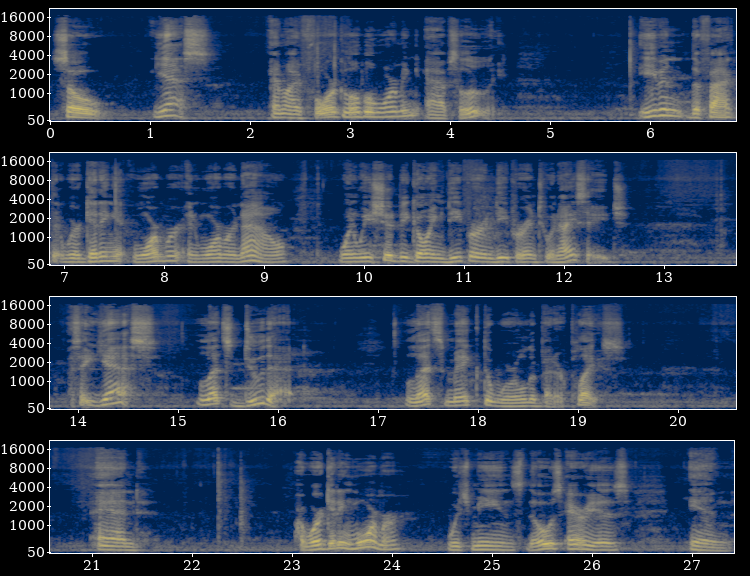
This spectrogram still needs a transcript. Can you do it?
So, yes, am I for global warming? Absolutely. Even the fact that we're getting it warmer and warmer now, when we should be going deeper and deeper into an ice age, I say, yes, let's do that. Let's make the world a better place. And we're getting warmer, which means those areas in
